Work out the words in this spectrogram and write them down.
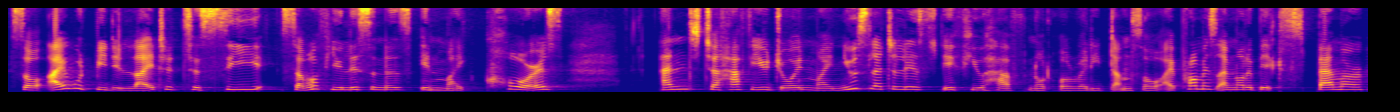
So, I would be delighted to see some of you listeners in my course and to have you join my newsletter list if you have not already done so. I promise I'm not a big spammer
